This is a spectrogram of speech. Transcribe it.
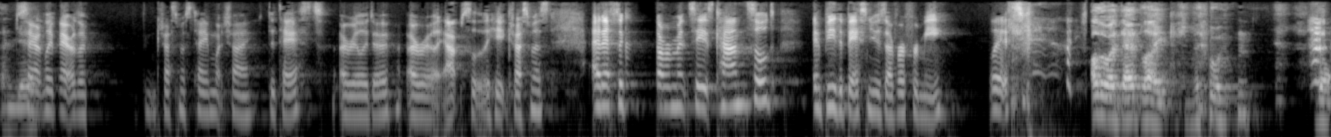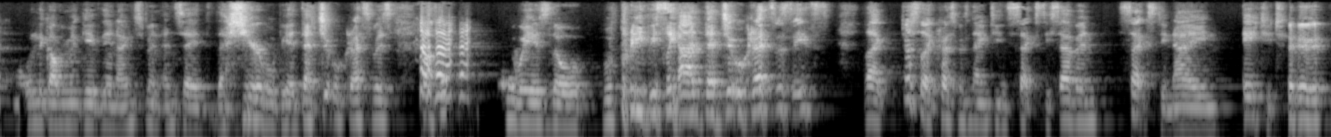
and yeah. Certainly better than Christmas time, which I detest. I really do. I really absolutely hate Christmas. And if the government say it's cancelled, it'd be the best news ever for me. Let's. Although I did like the when, the, when the government gave the announcement and said this year will be a digital Christmas. I think in a way as though we've previously had digital Christmases. Like, just like Christmas 1967, 69, 82,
